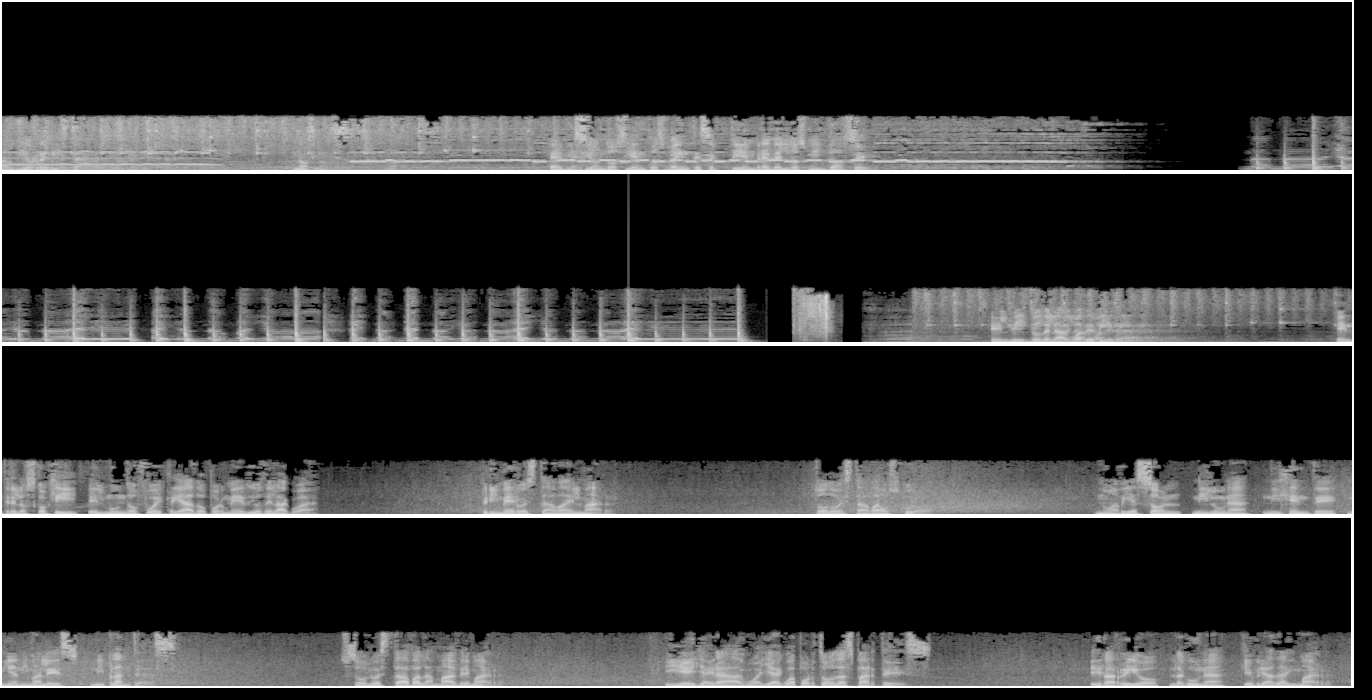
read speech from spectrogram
Audio Revista. Gnosis. Edición 220 septiembre del 2012. El mito del agua de vida. Entre los Kogi, el mundo fue creado por medio del agua. Primero estaba el mar. Todo estaba oscuro. No había sol, ni luna, ni gente, ni animales, ni plantas. Solo estaba la madre mar. Y ella era agua y agua por todas partes. Era río, laguna, quebrada y mar.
